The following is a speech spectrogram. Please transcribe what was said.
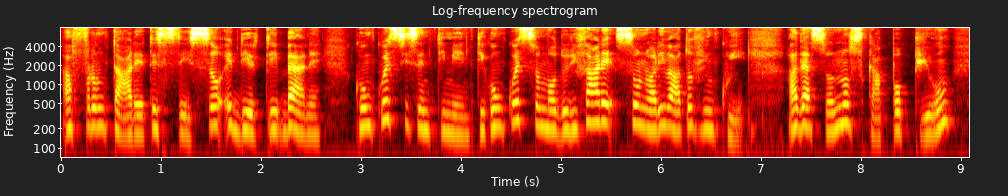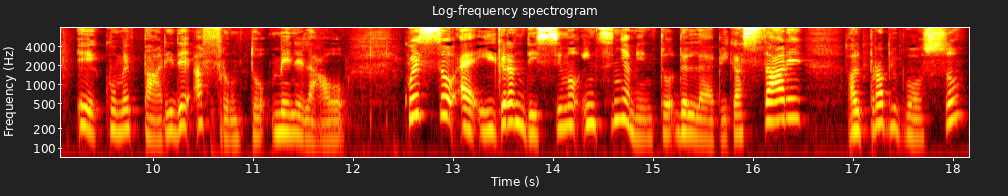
affrontare te stesso e dirti bene, con questi sentimenti, con questo modo di fare sono arrivato fin qui, adesso non scappo più e come Paride affronto Menelao. Questo è il grandissimo insegnamento dell'epica, stare al proprio posto,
